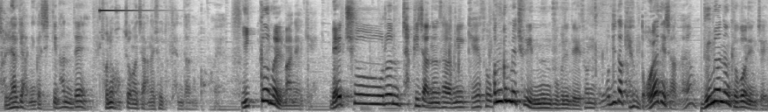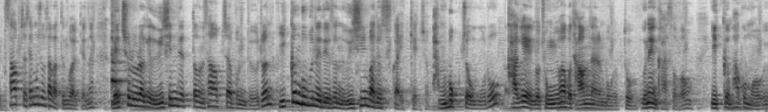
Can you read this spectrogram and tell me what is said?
전략이 아닌가 싶긴 한데 전혀 걱정하지 않으셔도 된다는 거 예. 입금을 만약에 매출은 잡히지 않는 사람이 계속 현금 매출이 있는 부분에 대해서는 어디다 계속 넣어야 되잖아요. 넣으면은 그건 이제 사업자 세무조사 같은 거 할 때는 매출 누락이 의심됐던 사업자분들은 입금 부분에 대해서는 의심받을 수가 있겠죠. 반복적으로 가게 뭐 종료하고 다음날 뭐 또 은행 가서 입금하고 뭐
